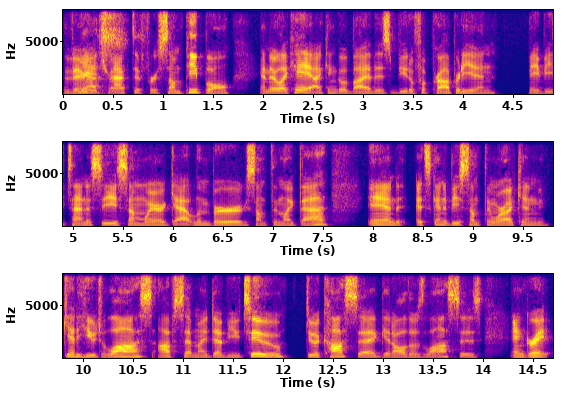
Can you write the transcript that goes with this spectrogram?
very yes. attractive for some people. And they're like, hey, I can go buy this beautiful property in maybe Tennessee somewhere, Gatlinburg, something like that. And it's going to be something where I can get a huge loss, offset my W 2, do a cost seg, get all those losses, and great,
